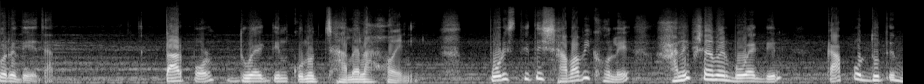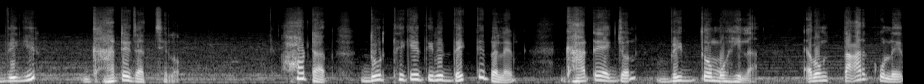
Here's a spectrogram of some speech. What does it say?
করে দিয়ে যান। তারপর দু একদিন কোনো ঝামেলা হয়নি। পরিস্থিতি স্বাভাবিক হলে হানিফ সাহেবের বউ একদিন কাপড় ধুতে দিঘির ঘাটে যাচ্ছিল। হঠাৎ দূর থেকে তিনি দেখতে পেলেন ঘাটে একজন বৃদ্ধ মহিলা এবং তার কোলে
